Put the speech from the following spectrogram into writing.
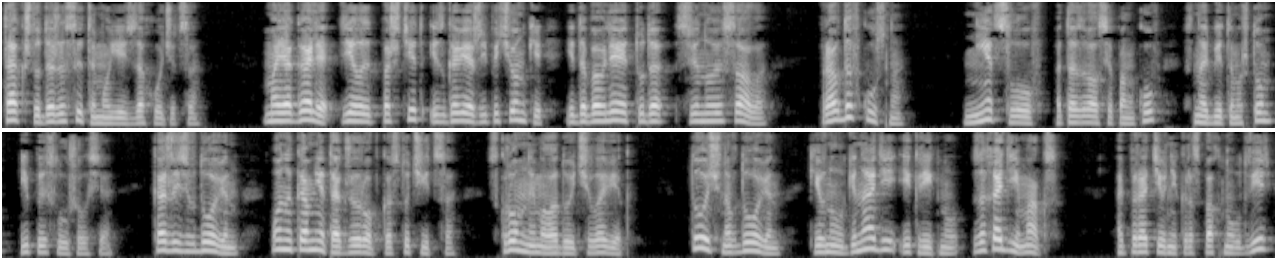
так что даже сытому есть захочется. Моя Галя делает паштет из говяжьей печенки и добавляет туда свиное сало. Правда вкусно? — Нет слов, — отозвался Панков с набитым ртом и прислушался. — Кажись, вдовин, он и ко мне так же робко стучится. Скромный молодой человек. — Точно, вдовин, — кивнул Геннадий и крикнул. — Заходи, Макс. Оперативник распахнул дверь,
